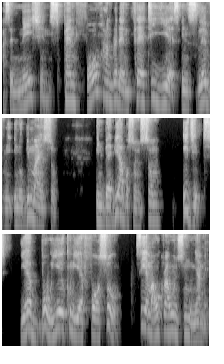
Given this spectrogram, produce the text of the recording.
as a nation spend 430 years in slavery in Obi Manso, in Baby Abosonsom, Egypt, yɛbo yɛkum yɛfɔso sɛ yɛma wo kora wo nsum nyame.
